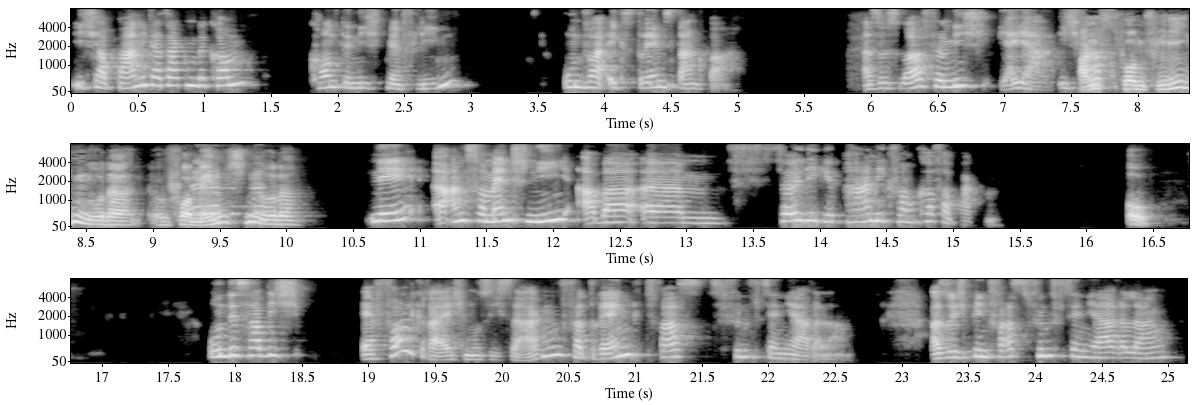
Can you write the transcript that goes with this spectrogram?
Ich habe Panikattacken bekommen, konnte nicht mehr fliegen und war extremst dankbar. Also es war für mich, ja, ja, ich war. Angst vorm Fliegen oder vor äh, Menschen äh, oder? Nee, äh, Angst vor Menschen nie, aber ähm, völlige Panik vom Kofferpacken. Oh. Und das habe ich erfolgreich, muss ich sagen, verdrängt fast 15 Jahre lang. Also ich bin fast 15 Jahre lang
